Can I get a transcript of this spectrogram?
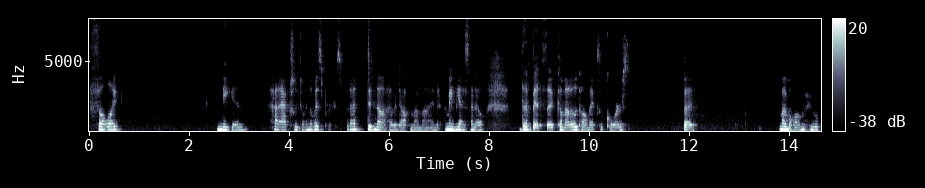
felt like Negan had actually joined the Whispers, but I did not have a doubt in my mind. I mean, yes, I know the bits that come out of the comics, of course. But my mom, who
